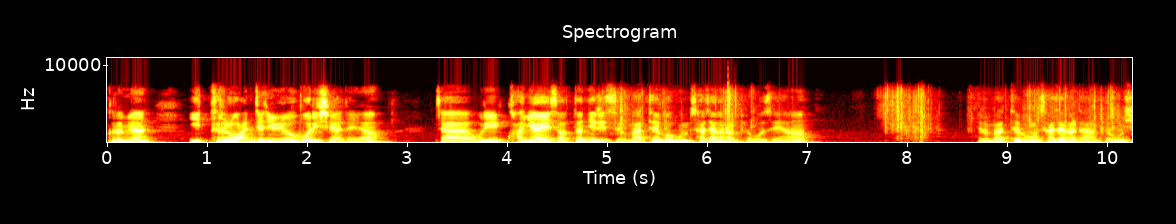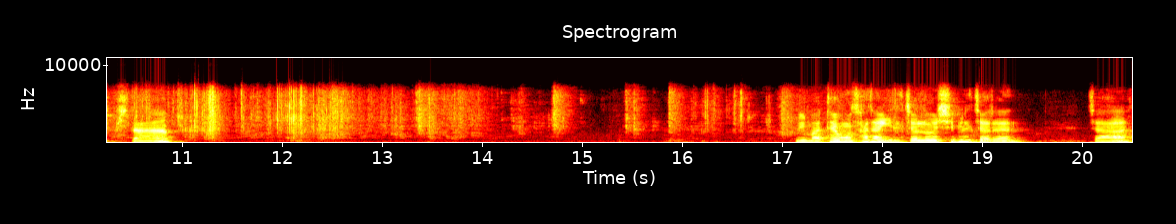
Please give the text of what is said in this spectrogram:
그러면 이 틀을 완전히 외워버리셔야 돼요. 자, 우리 광야에서 어떤 일이 있어요? 마태복음 4장을 한번 펴보세요. 여러분 마태복음 4장을 다 한번 펴보십시다. 우리 마태복음 4장 1절로 11절은 자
